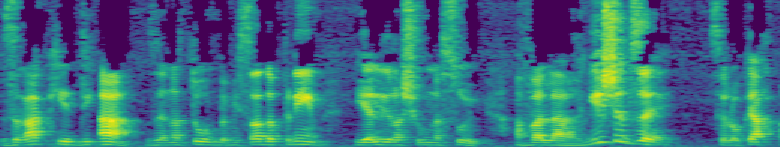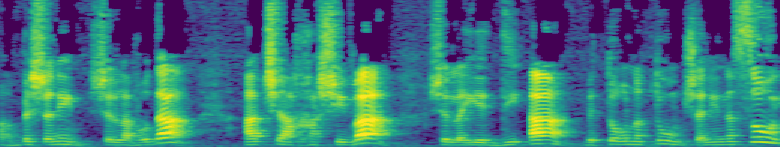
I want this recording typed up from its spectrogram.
זה רק ידיעה, זה נתון, במשרד הפנים יהיה לי רשום נשוי. אבל להרגיש את זה, זה לוקח הרבה שנים של עבודה, עד שהחשיבה של הידיעה בתור נתון שאני נשוי,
